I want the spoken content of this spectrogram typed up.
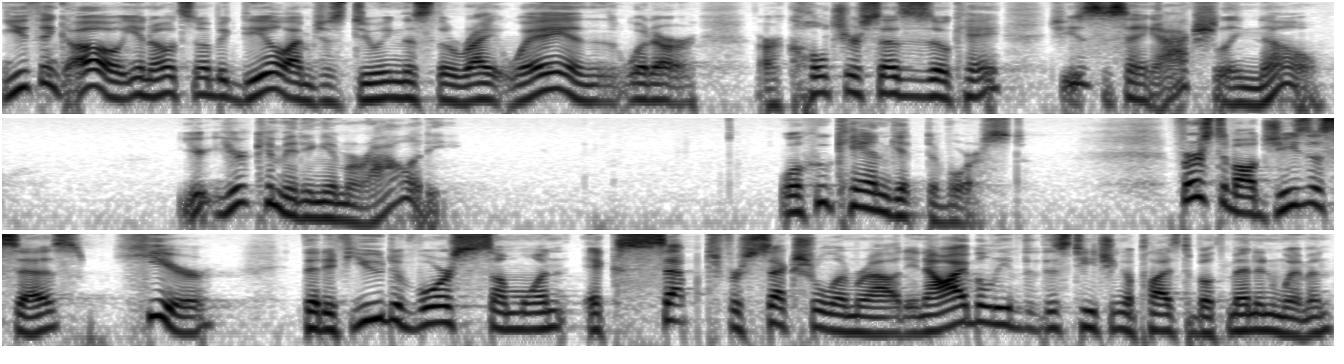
you think oh you know it's no big deal i'm just doing this the right way and what our, our culture says is okay. Jesus is saying actually no. You're, you're committing immorality well, who can get divorced? First of all, Jesus says here that if you divorce someone except for sexual immorality, now I believe that this teaching applies to both men and women.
